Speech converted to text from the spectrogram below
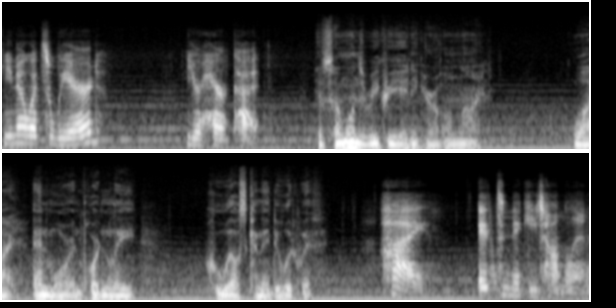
You know what's weird? Your haircut. If someone's recreating her online, why? And more importantly, who else can they do it with? Hi, it's Nikki Tomlin,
